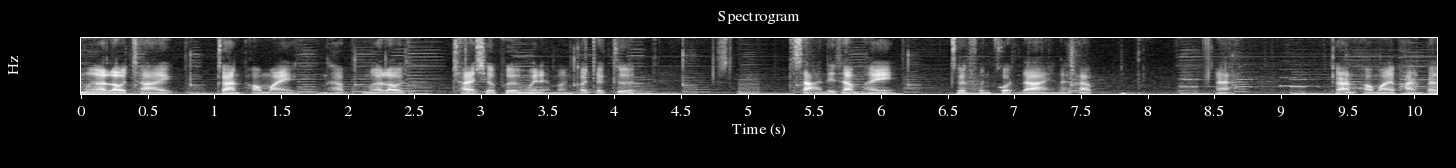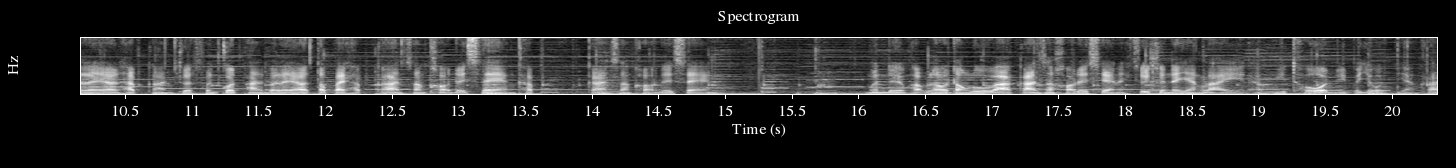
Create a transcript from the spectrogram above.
เมื่อเราใช้การเผาไหม้นะครับ เมื่อเราใช้เชื้อเพลิงไปเนี่ยมันก็จะเกิดสารที่ทำให้เกิดฝนกรดได้นะครับอะ การเผาไหม้ผ่านไปแล้วนะครับ การเกิดฝนกรดผ่านไปแล้ว ต่อไปครับการสังเคราะห์ด้วยแสงครับ การสังเคราะห์ด้วยแสง เหมือนเดิมครับ เราต้องรู้ว่าการสังเคราะห์ด้วยแสงเกิดขึ้นได้อย่างไรนะครับมีโทษ มีประโยชน์อย่างไร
